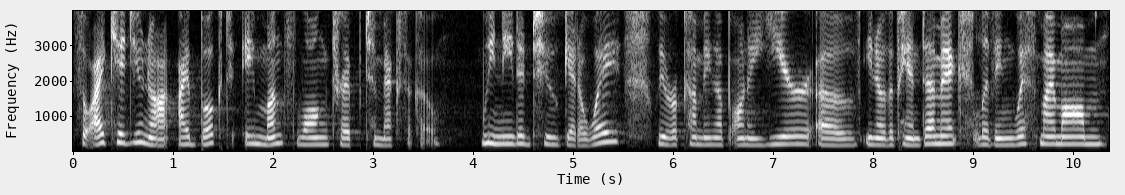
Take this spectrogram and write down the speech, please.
So I kid you not, I booked a month long trip to Mexico. We needed to get away. We were coming up on a year of, you know, the pandemic, living with my mom,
